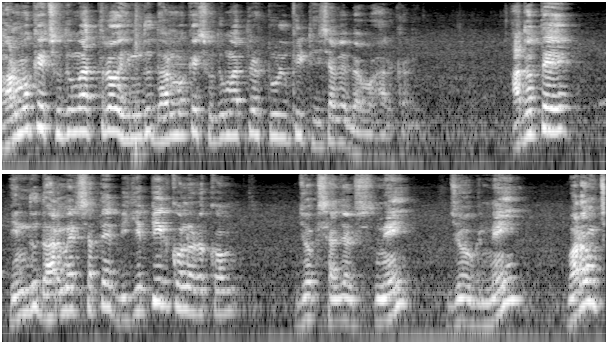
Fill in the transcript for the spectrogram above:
ধর্মকে শুধুমাত্র, হিন্দু ধর্মকে শুধুমাত্র টুলকিট হিসাবে ব্যবহার করে। আদতে হিন্দু ধর্মের সাথে বিজেপির কোনো রকম যোগ সাজস নেই, যোগ নেই, বরঞ্চ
